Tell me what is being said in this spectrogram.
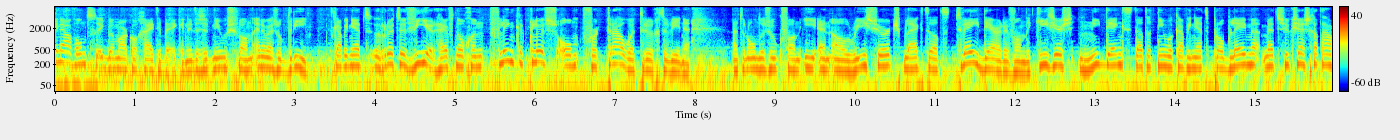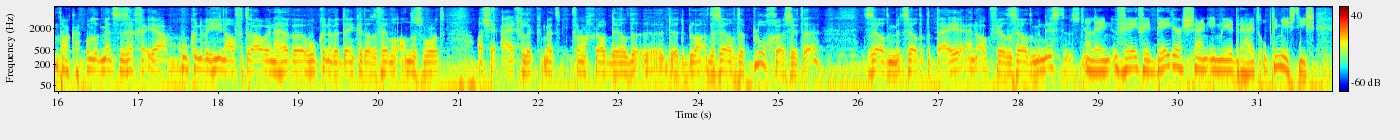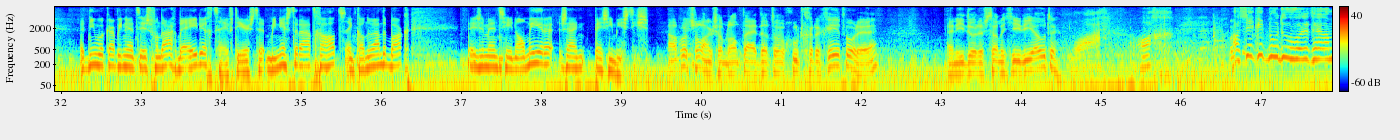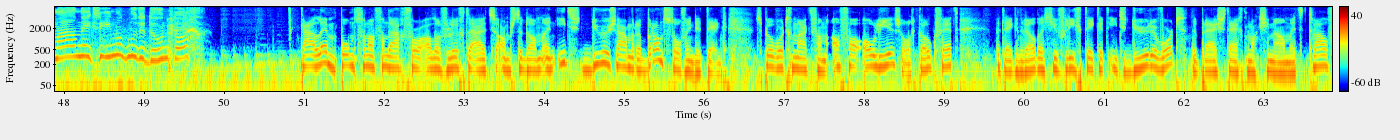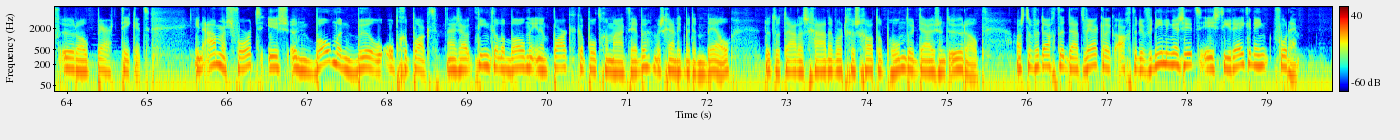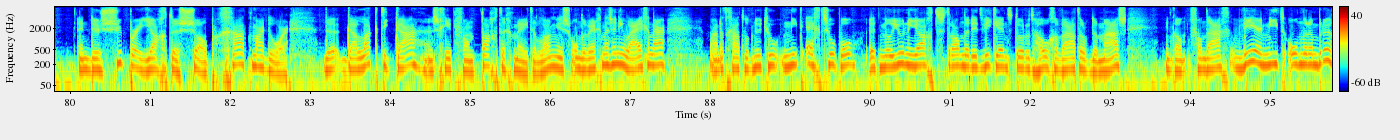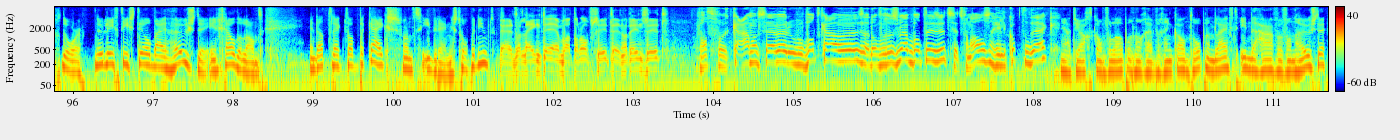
Goedenavond, ik ben Marco Geitenbeek en dit is het nieuws van NOS op 3. Het kabinet Rutte 4 heeft nog een flinke klus om vertrouwen terug te winnen. Uit een onderzoek van INO Research blijkt dat twee derde van de kiezers niet denkt dat het nieuwe kabinet problemen met succes gaat aanpakken. Omdat mensen zeggen, ja, hoe kunnen we hier nou vertrouwen in hebben? Hoe kunnen we denken dat het helemaal anders wordt als je eigenlijk met voor een groot deel de, de, de, dezelfde ploeg zit, hè? Dezelfde, dezelfde partijen en ook veel dezelfde ministers. Alleen VVD'ers zijn in meerderheid optimistisch. Het nieuwe kabinet is vandaag beëdigd, heeft de eerste ministerraad gehad en kan nu aan de bak. Deze mensen in Almere zijn pessimistisch. Nou, het wordt zo langzamerhand tijd dat we goed geregeerd worden, hè? En niet door een stelletje idioten. och. Als ik het moet doen, wordt het helemaal niks. Iemand moet het doen, toch? KLM pompt vanaf vandaag voor alle vluchten uit Amsterdam een iets duurzamere brandstof in de tank. Het spul wordt gemaakt van afvalolie, zoals kookvet. Betekent wel dat je vliegticket iets duurder wordt. De prijs stijgt maximaal met 12 euro per ticket. In Amersfoort is een bomenbul opgepakt. Hij zou tientallen bomen in een park kapot gemaakt hebben, waarschijnlijk met een bel. De totale schade wordt geschat op 100.000 euro. Als de verdachte daadwerkelijk achter de vernielingen zit, is die rekening voor hem. En de superjachtensoap gaat maar door. De Galactica, een schip van 80 meter lang, is onderweg naar zijn nieuwe eigenaar. Maar dat gaat tot nu toe niet echt soepel. Het miljoenenjacht strandde dit weekend door het hoge water op de Maas. En kan vandaag weer niet onder een brug door. Nu ligt hij stil bij Heusden in Gelderland. En dat trekt wat bekijks, want iedereen is toch benieuwd. Ja, de lengte en wat erop zit en erin zit. Wat voor kamers hebben we, hoeveel badkamers en of er een zwembad in zit. Zit van alles, een helikopterdek. Ja, het jacht kan voorlopig nog even geen kant op en blijft in de haven van Heusden.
